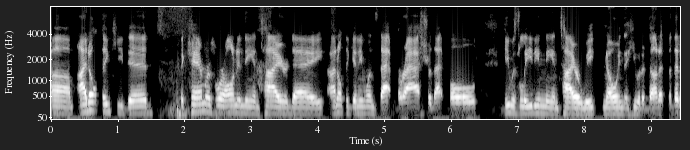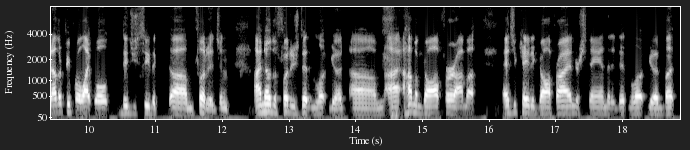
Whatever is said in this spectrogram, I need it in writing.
Um, I don't think he did. The cameras were on him the entire day. I don't think anyone's that brash or that bold. He was leading the entire week knowing that he would have done it. But then other people are like, well, did you see the um, footage? And I know the footage didn't look good. Um, I, I'm a golfer. I'm a educated golfer. I understand that it didn't look good. But –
